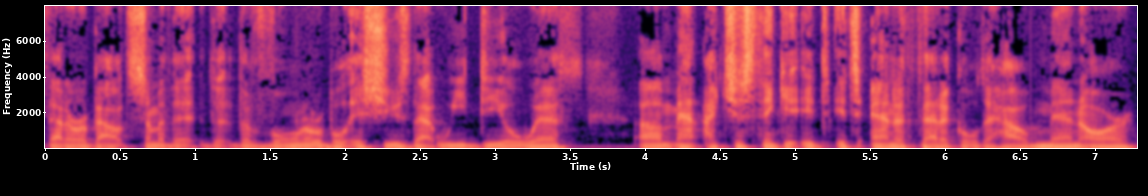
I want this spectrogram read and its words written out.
that are about some of the the, the vulnerable issues that we deal with um, man i just think it, it, it's antithetical to how men are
